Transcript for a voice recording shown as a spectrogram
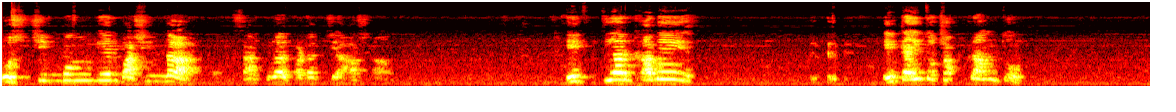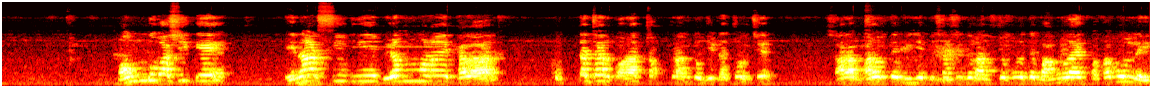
পশ্চিমবঙ্গের বাসিন্দা সার্কুলার পাঠাচ্ছে আসাম। এখতিয়ার কাদের? এটাই তো চক্রান্ত। বঙ্গবাসীকে এনআরসি দিয়ে বিড়ম্বনায় ফেলার, অত্যাচার করার চক্রান্ত যেটা চলছে, সারা ভারতে বিজেপি শাসিত রাজ্যগুলোতে বাংলায় কথা বললেই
